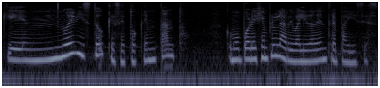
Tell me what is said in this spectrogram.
que no he visto que se toquen tanto, como por ejemplo la rivalidad entre países.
